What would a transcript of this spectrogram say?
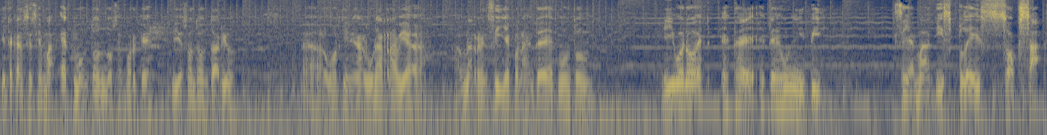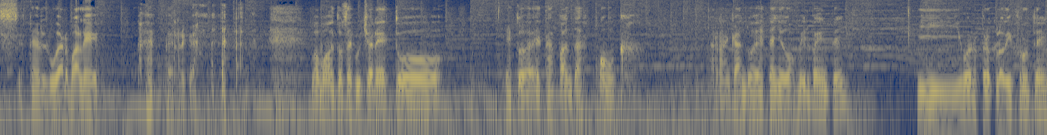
Esta canción se llama Edmonton, no sé por qué. Ellos son de Ontario. Ah, a lo mejor tienen alguna rabia, alguna rencilla con la gente de Edmonton. Y bueno, este, este, este es un EP se llama This Place Sucks Ass. Este lugar vale perga. Vamos entonces a escuchar esto, esto, estas bandas punk, arrancando este año 2020. Y bueno, espero que lo disfruten.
